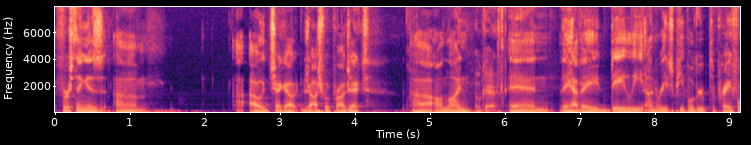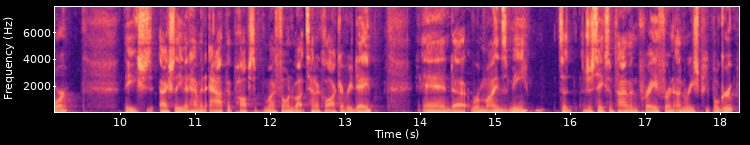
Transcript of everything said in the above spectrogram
first thing is um, I- would check out Joshua Project uh, online. Okay. And they have a daily unreached people group to pray for. They actually even have an app. It pops up on my phone about 10 o'clock every day and uh, reminds me to just take some time and pray for an unreached people group.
